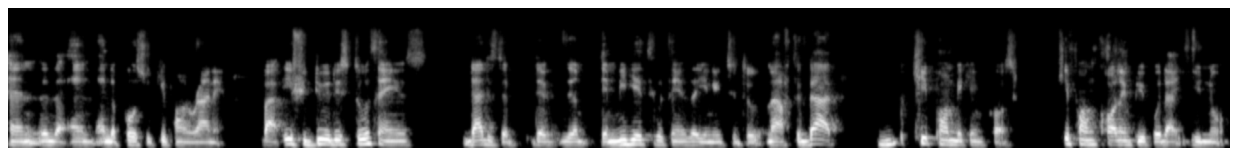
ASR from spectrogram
and and the, and, and the post will keep on running. But if you do these two things, that is the, the, the, the immediate two things that you need to do. And after that, keep on making calls. Keep on calling people that you know.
